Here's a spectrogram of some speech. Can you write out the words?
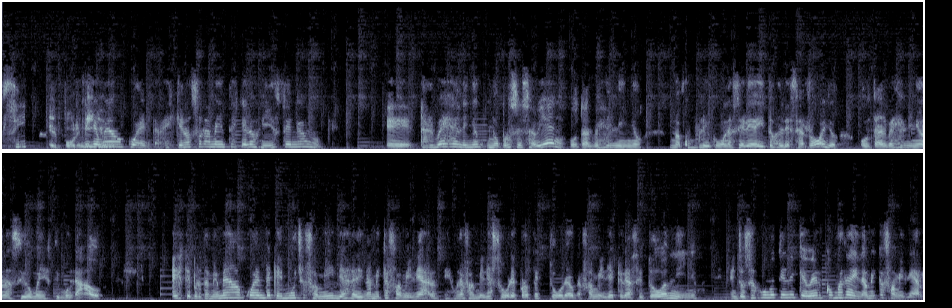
Sí. El pobre niño. Yo me he dado cuenta, es que no solamente es que los niños tengan, eh, tal vez el niño no procesa bien o tal vez el niño no ha cumplido con una serie de hitos del desarrollo o tal vez el niño no ha sido muy estimulado este, pero también me he dado cuenta que hay muchas familias, la dinámica familiar es una familia sobreprotectora, una familia que le hace todo al niño. Entonces uno tiene que ver cómo es la dinámica familiar,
